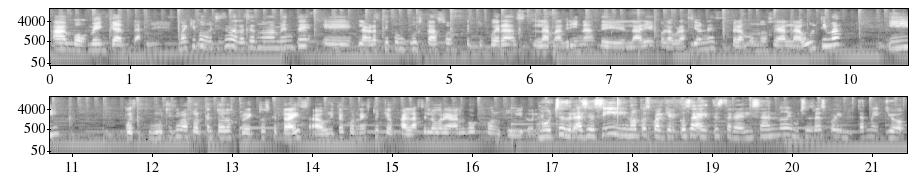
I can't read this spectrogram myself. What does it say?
Amo, me encanta. Maki, pues muchísimas gracias nuevamente. Eh, la verdad es que fue un gustazo que tú fueras la madrina del área de colaboraciones. Esperamos no sea la última. Y pues muchísima suerte en todos los proyectos que traes ahorita con esto y que ojalá se logre algo con tu ídolo. Muchas gracias. Sí, no, pues cualquier cosa ahí te estaré avisando y muchas gracias por invitarme. Yo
